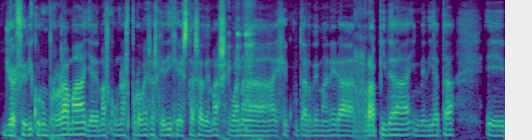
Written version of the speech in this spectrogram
yo accedí con un programa y además con unas promesas que dije, estas además se van a ejecutar de manera rápida, inmediata. Eh,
